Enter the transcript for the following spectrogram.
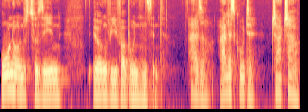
ohne uns zu sehen, irgendwie verbunden sind. Also, alles Gute. Ciao, ciao.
